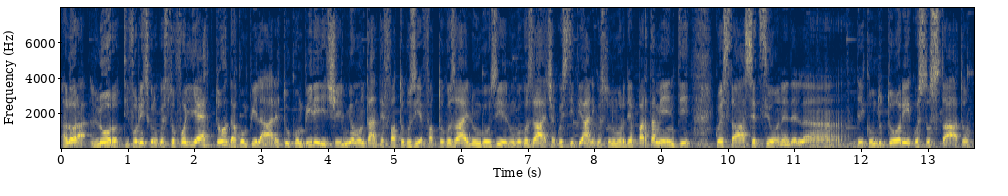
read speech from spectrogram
Allora loro ti forniscono questo foglietto da compilare, tu compili e dici il mio montante è fatto così, è fatto così, è lungo così, è lungo così, c'è questi piani, questo numero di appartamenti, questa sezione del, dei conduttori e questo stato.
